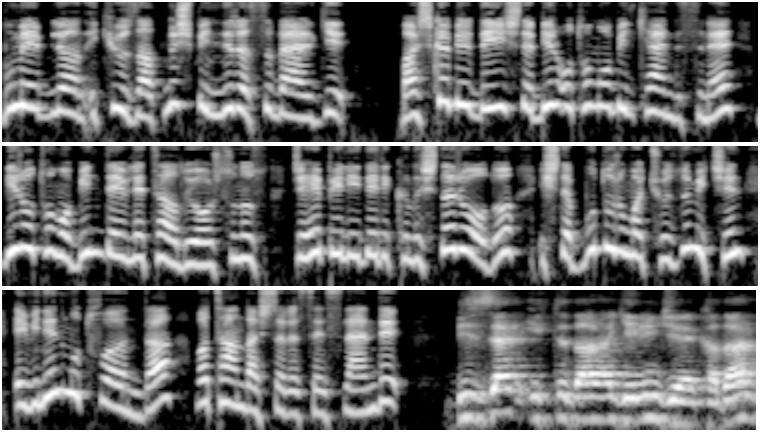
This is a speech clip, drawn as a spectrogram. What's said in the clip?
Bu meblağın 260 bin lirası vergi. Başka bir deyişle bir otomobil kendisine, bir otomobil devlete alıyorsunuz. CHP lideri Kılıçdaroğlu işte bu duruma çözüm için evinin mutfağında vatandaşlara seslendi. Bizler iktidara gelinceye kadar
